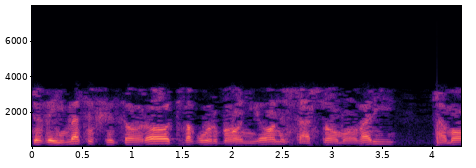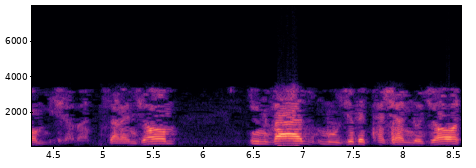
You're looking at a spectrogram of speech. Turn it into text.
به قیمت خسارات و قربانیان سرسام آوری تمام می شود سرانجام این وضع موجب تشنجات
